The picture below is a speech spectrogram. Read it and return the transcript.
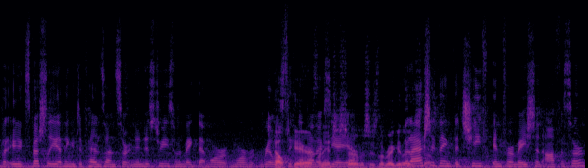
but especially I think it depends on certain industries would make that more, more realistic than Healthcare, others. financial Yeah, yeah. services, the regulated But I actually stuff. think the chief information officer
